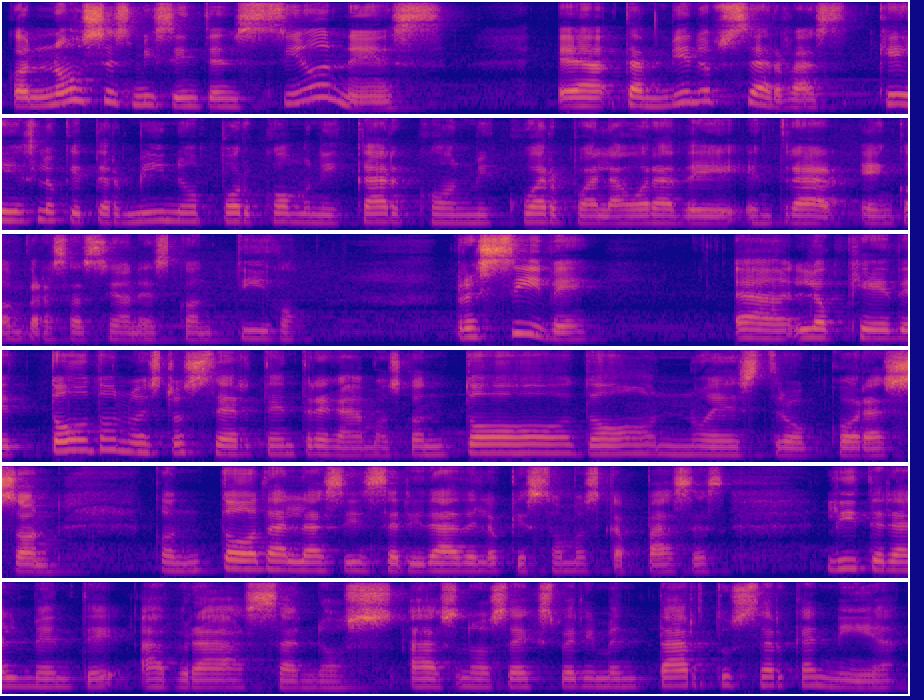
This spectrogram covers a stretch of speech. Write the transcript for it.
conoces mis intenciones, eh, también observas qué es lo que termino por comunicar con mi cuerpo a la hora de entrar en conversaciones contigo. Recibe Ah, lo que de todo nuestro ser te entregamos, con todo nuestro corazón, con toda la sinceridad de lo que somos capaces. Literalmente, abrázanos, haznos experimentar tu cercanía,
